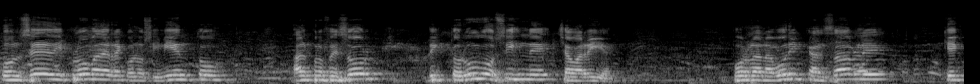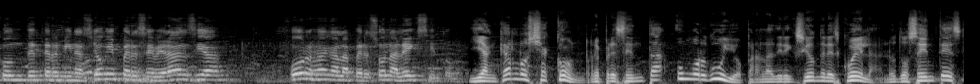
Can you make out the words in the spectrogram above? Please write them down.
concede diploma de reconocimiento al profesor Víctor Hugo Cisne Chavarría por la labor incansable que con determinación y perseverancia forjan a la persona al éxito. Giancarlo Chacón representa un orgullo para la dirección de la escuela, los docentes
